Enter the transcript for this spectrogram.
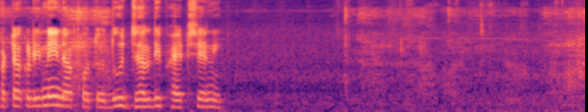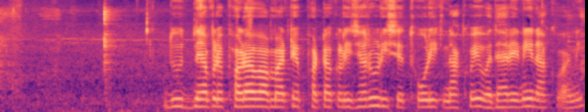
ફટકડી નહીં નાખો તો દૂધ જલ્દી ફાટશે નહીં. દૂધને આપણે ફળાવવા માટે ફટકડી જરૂરી છે થોડીક નાખવી વધારે નહીં નાખવાની.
